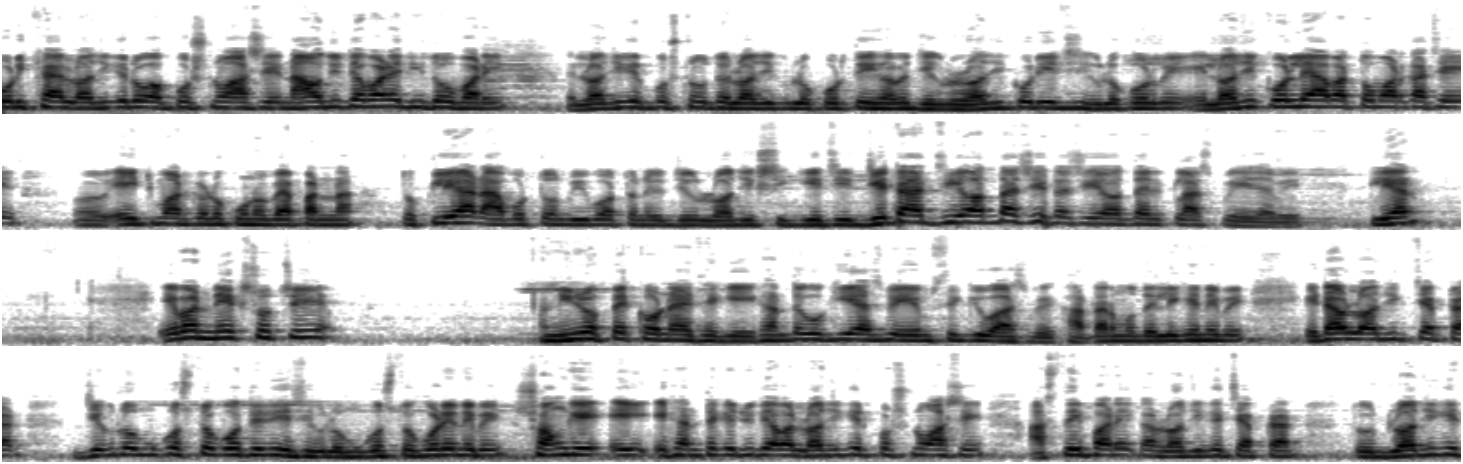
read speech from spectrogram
পরীক্ষায় লজিকেরও প্রশ্ন আসে। নাও দিতে পারে, দিতেও পারে। লজিকের প্রশ্ন উত্তর লজিকগুলো করতেই হবে। যেগুলো লজিক করিয়েছে, সেগুলো করবে। এই লজিক করলে আবার তোমার কাছে এইট মার্কেরও কোনো ব্যাপার না। তো ক্লিয়ার আবর্তন, বিবর্তনের যেগুলো লজিক শিখিয়েছি, যেটা যে অধ্যায়, সেটা সেই অধ্যায়ের ক্লাস পেয়ে যাবে। ক্লিয়ার এবার নেক্সট হচ্ছে নিরপেক্ষ ন্যায় থেকে এখান থেকেও কী আসবে? এমসিকিউ আসবে, খাতার মধ্যে লিখে নেবে। এটাও লজিক চ্যাপ্টার যেগুলো মুখস্থ করতে দিয়ে সেগুলো মুখস্থ করে নেবে। সঙ্গে এই এখান থেকে যদি আবার লজিকের প্রশ্ন আসে, আসতেই পারে, কারণ লজিকের চ্যাপ্টার তো লজিকের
